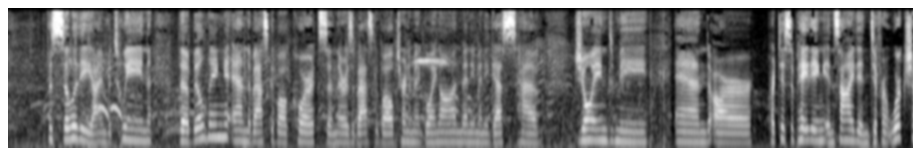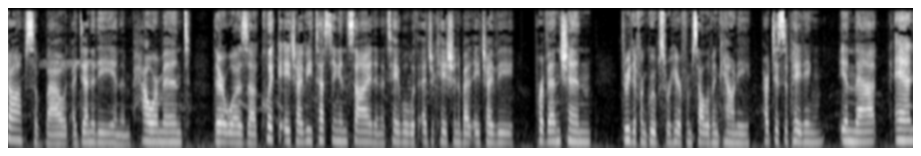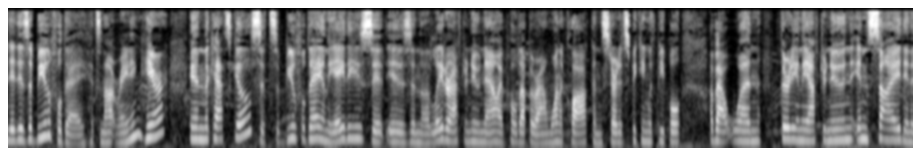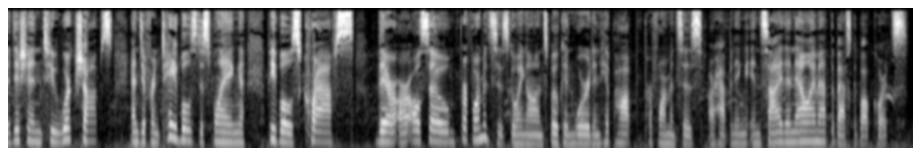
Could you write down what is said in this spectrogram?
facility. I am between the building and the basketball courts, and there is a basketball tournament going on. Many, many guests have joined me and are participating inside in different workshops about identity and empowerment. There was a quick HIV testing inside and a table with education about HIV prevention. Three different groups were here from Sullivan County participating in that. And it is a beautiful day. It's not raining here in the Catskills. It's a beautiful day in the 80s. It is in the later afternoon now. I pulled up around 1 o'clock and started speaking with people about 1.30 in the afternoon inside in addition to workshops and different tables displaying people's crafts there are also performances going on spoken word and hip hop performances are happening inside and now i'm at the basketball courts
